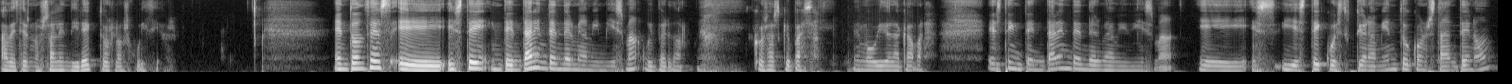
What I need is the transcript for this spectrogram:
a veces nos salen directos los juicios. Entonces, eh, este intentar entenderme a mí misma, uy, perdón, cosas que pasan, he movido la cámara, este intentar entenderme a mí misma eh, y este cuestionamiento constante, ¿no?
